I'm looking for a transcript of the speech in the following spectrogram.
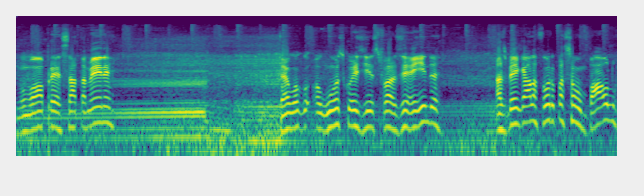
não vamos apressar também, né? Tem algumas coisinhas pra fazer ainda As bengalas foram pra São Paulo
